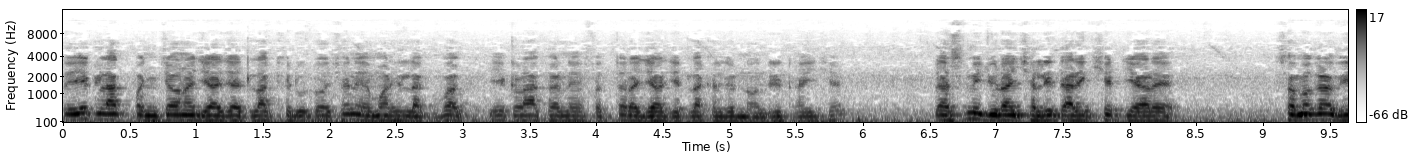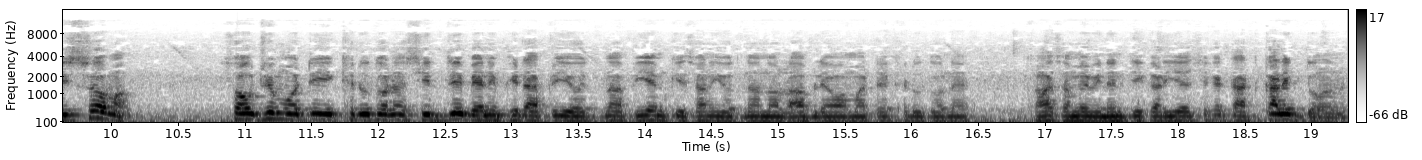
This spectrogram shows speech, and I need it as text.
તો એક લાખ પંચાવન હજાર જેટલા ખેડૂતો છે ને એમાંથી લગભગ એક લાખ અને સત્તર હજાર જેટલા ખેડૂતો નોંધણી થઈ છે. દસમી જુલાઈ છેલ્લી તારીખ છે ત્યારે સમગ્ર વિશ્વમાં સૌથી મોટી ખેડૂતોને સીધી બેનિફિટ આપતી યોજના, પીએમ કિસાન યોજનાનો લાભ લેવા માટે ખેડૂતોને ખાસ અમે વિનંતી કરીએ છીએ કે તાત્કાલિક ધોરણે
